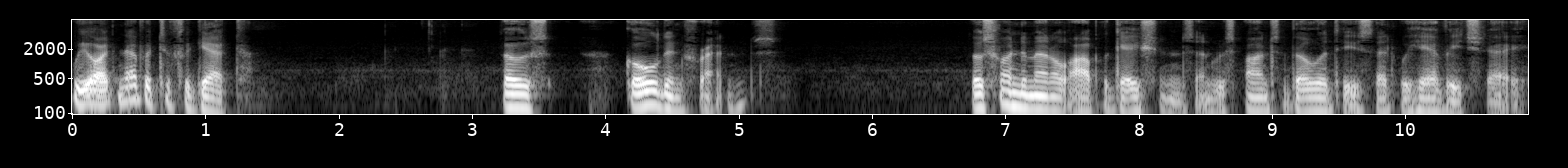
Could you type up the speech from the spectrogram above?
we ought never to forget those golden friends, those fundamental obligations and responsibilities that we have each day.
